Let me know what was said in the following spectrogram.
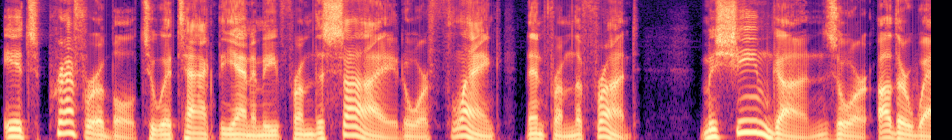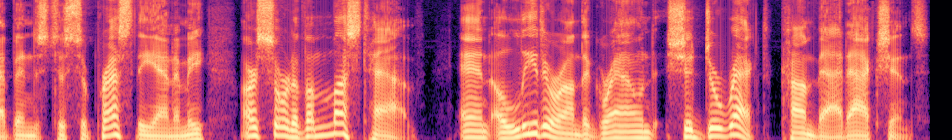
It's preferable to attack the enemy from the side or flank than from the front. Machine guns or other weapons to suppress the enemy are sort of a must have, and a leader on the ground should direct combat actions.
